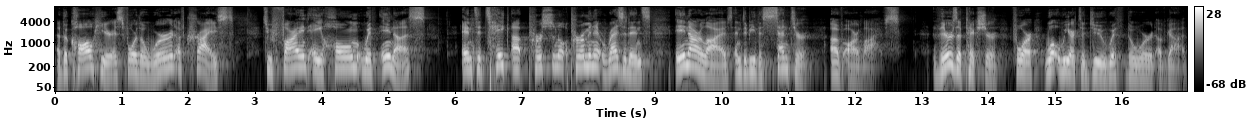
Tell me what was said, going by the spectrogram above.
The call here is for the word of Christ to find a home within us and to take up personal, permanent residence in our lives and to be the center of our lives. There's a picture for what we are to do with the Word of God.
